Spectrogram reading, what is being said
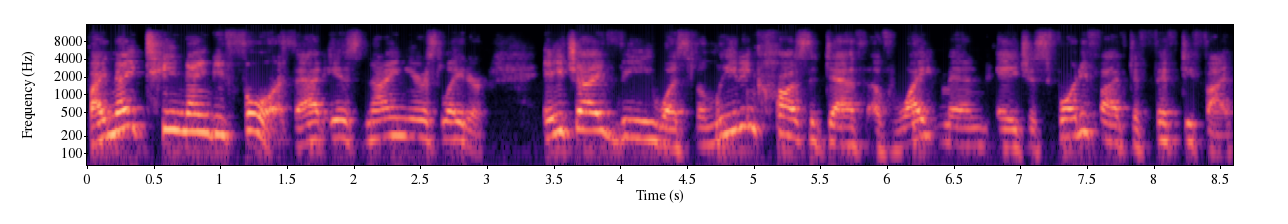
By 1994, that is nine years later, HIV was the leading cause the death of white men ages 45 to 55,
